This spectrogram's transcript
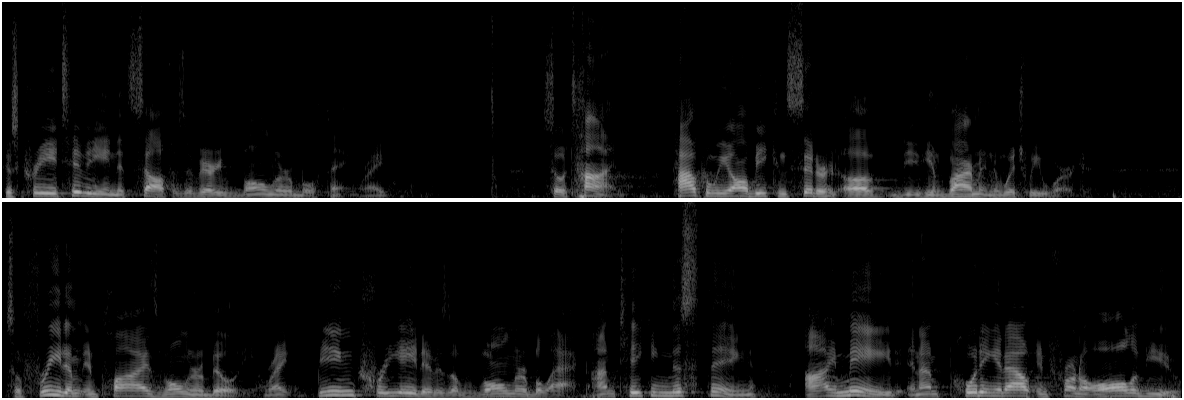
Because creativity in itself is a very vulnerable thing, right? So time. How can we all be considerate of the, the environment in which we work? So freedom implies vulnerability, right? Being creative is a vulnerable act. I'm taking this thing I made and I'm putting it out in front of all of you.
